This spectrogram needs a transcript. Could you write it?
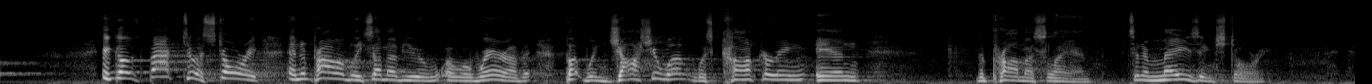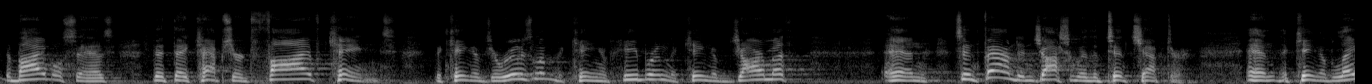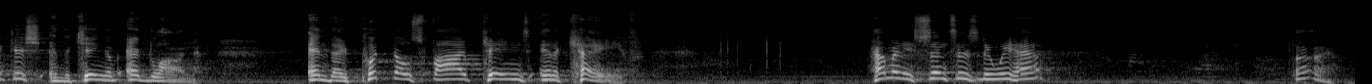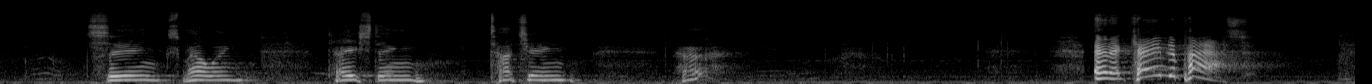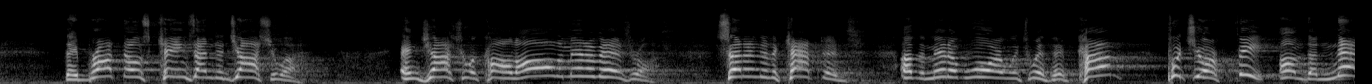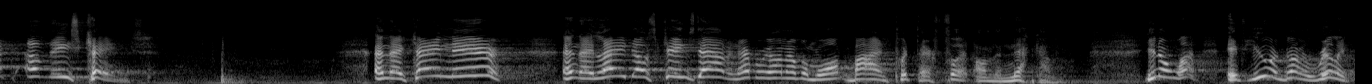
It goes back to a story, and probably some of you are aware of it, but when Joshua was conquering in the promised land, it's an amazing story. The Bible says that they captured five kings the king of Jerusalem, the king of Hebron, the king of Jarmuth, and it's in, found in Joshua, the 10th chapter, and the king of Lachish and the king of Eglon. And they put those five kings in a cave. How many senses do we have? Five. Seeing, smelling, tasting, touching, huh? And it came to pass, they brought those kings unto Joshua, and Joshua called all the men of Israel, said unto the captains of the men of war which with him, Come, put your feet on the neck of these kings. And they came near and they laid those kings down, and every one of them walked by and put their foot on the neck of them. You know what? If you are going to really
